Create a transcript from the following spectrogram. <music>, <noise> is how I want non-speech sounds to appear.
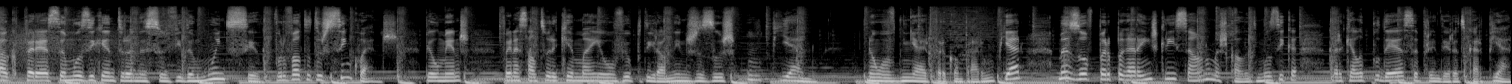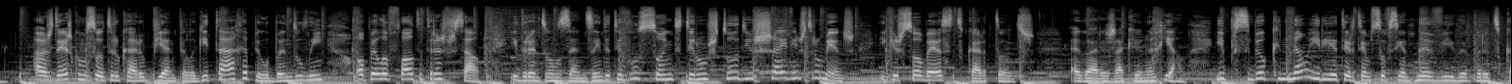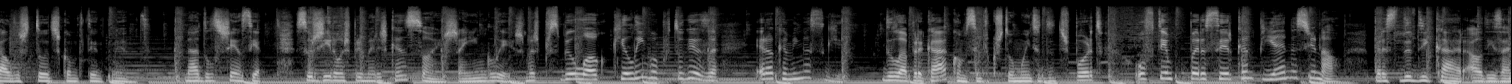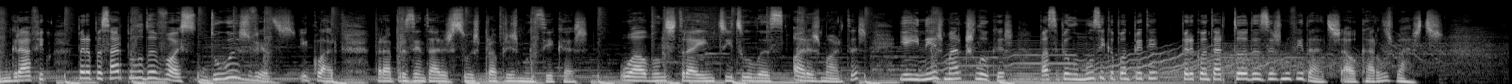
Ao que parece, a música entrou na sua vida muito cedo, por volta dos 5 anos. Pelo menos foi nessa altura que a mãe a ouviu pedir ao menino Jesus um piano. Não houve dinheiro para comprar um piano, mas houve para pagar a inscrição numa escola de música para que ela pudesse aprender a tocar piano. Aos 10 começou a trocar o piano pela guitarra, pelo bandolim ou pela flauta transversal e durante uns anos ainda teve o sonho de ter um estúdio cheio de instrumentos e que os soubesse tocar todos. Agora já caiu na real e percebeu que não iria ter tempo suficiente na vida para tocá-los todos competentemente. Na adolescência surgiram as primeiras canções em inglês, mas percebeu logo que a língua portuguesa era o caminho a seguir. De lá para cá, como sempre gostou muito de desporto, houve tempo para ser campeã nacional, para se dedicar ao design gráfico, para passar pelo The Voice duas vezes e, claro, para apresentar as suas próprias músicas. O álbum de estreia intitula-se Horas Mortas e a Inês Marcos Lucas passa pelo música.pt para contar todas as novidades ao Carlos Bastos.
